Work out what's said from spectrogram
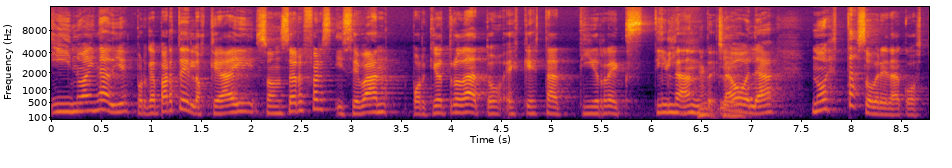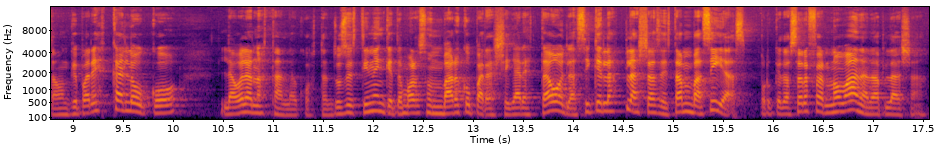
y no hay nadie, porque aparte los que hay son surfers y se van, porque otro dato es que esta T-Rex, T-Land, Sí. la ola, no está sobre la costa, aunque parezca loco, la ola no está en la costa. Entonces tienen que tomarse un barco para llegar a esta ola, así que las playas están vacías, porque los surfers no van a la playa.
